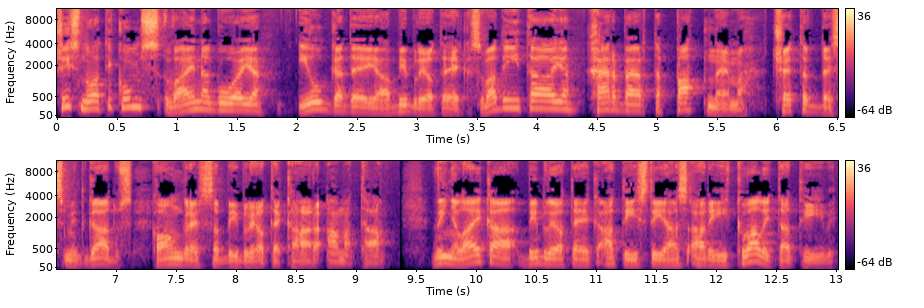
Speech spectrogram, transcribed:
Šis notikums vainagoja ilggadējā bibliotēkas vadītāja Herberta Patnema 40 gadus kongresa bibliotekāra amatā. Viņa laikā bibliotēka attīstījās arī kvalitatīvi,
